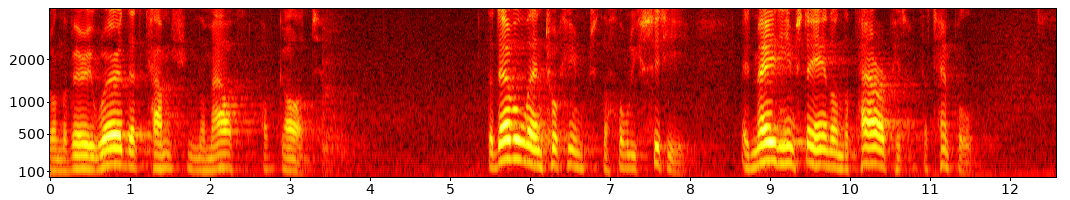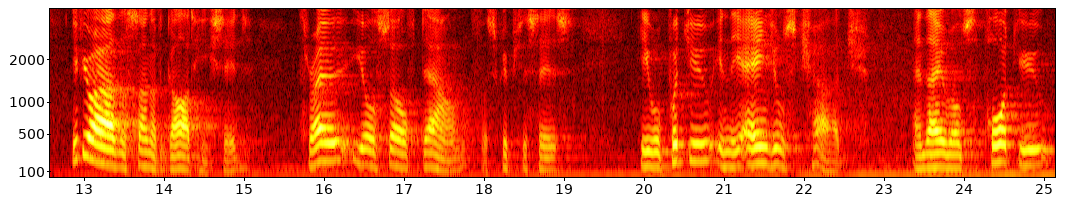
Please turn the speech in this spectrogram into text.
on the very word that comes from the mouth of God. The devil then took him to the holy city and made him stand on the parapet of the temple. If you are the Son of God, he said, throw yourself down, for Scripture says, He will put you in the angels' charge, and they will support you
